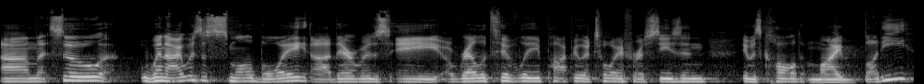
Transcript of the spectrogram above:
Um, so, when I was a small boy, uh, there was a, a relatively popular toy for a season. It was called My Buddy.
